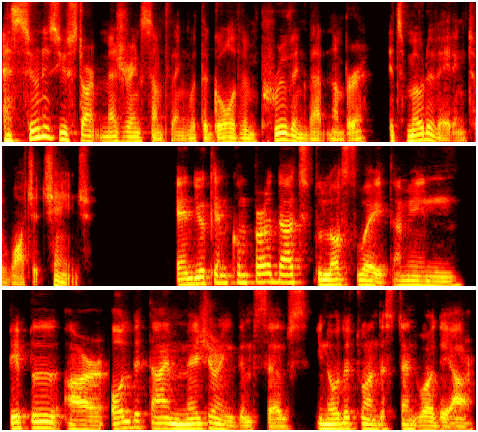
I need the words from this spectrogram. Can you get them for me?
As soon as you start measuring something with the goal of improving that number, it's motivating to watch it change. And you can compare that to lost weight. I mean, people are all the time measuring themselves in order to understand where they are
